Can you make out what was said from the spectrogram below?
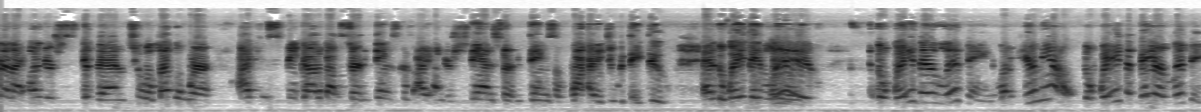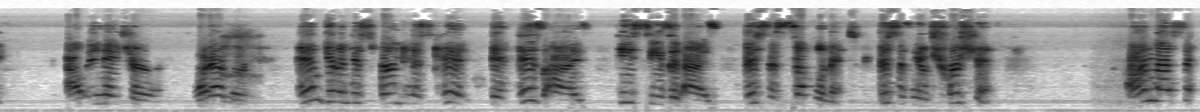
and I understand them to a level where I can speak out about certain things because I understand certain things of why they do what they do and the way they live. The way they're living. Like, hear me out. The way that they are living out in nature, whatever. Him giving his sperm to his kid in his eyes, he sees it as this is supplement. This is nutrition. I'm not saying.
